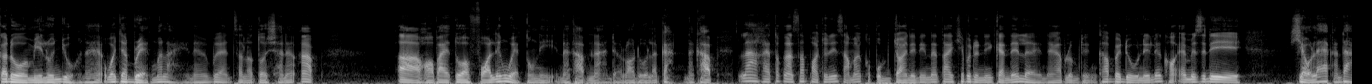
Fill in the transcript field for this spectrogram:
ก็ดูมีลุ้นอยู่นะฮะว่าจะเบรกเมื่อไหร่นะเพื่อนๆสำหรับตัว Channel Up อ่าขอไปตัว falling wedge ตรงนี้นะครับนะเดี๋ยวรอดูแล้วกันนะครับล่าใครต้องการซัพพอร์ตจุดนี้สามารถกดปุ่มจอยในลิงก์ด้านใต้คลิปวิดีโอนี้กันได้เลยนะครับรวมถึงเข้าไปดูในเรื่องของ MACD เขียวแลกกันได้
